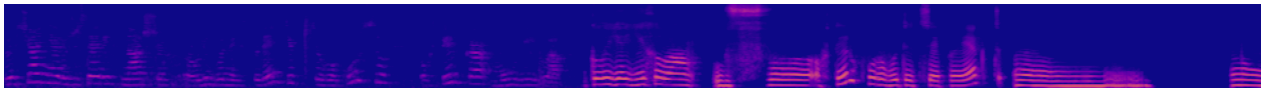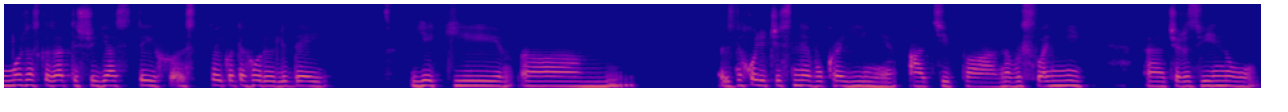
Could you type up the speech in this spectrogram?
вивчання режисерів наших улюблених студентів цього курсу Охтирка Movie Lab. Коли я їхала в Охтирку робити цей проєкт, ем, ну, можна сказати, що я з тих з тої категорії людей, які, ем, знаходячись не в Україні, а типа на висланні через війну,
